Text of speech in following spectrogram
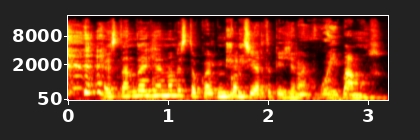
Estando allá, ¿no les tocó algún concierto que dijeran, güey, vamos?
